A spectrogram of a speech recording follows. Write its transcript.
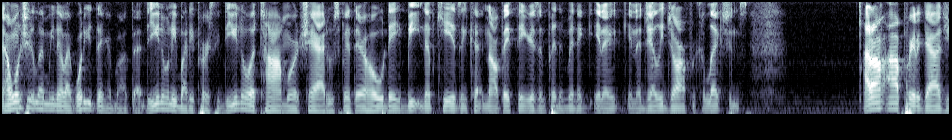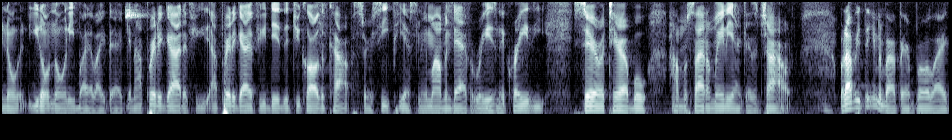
And I want you to let me know, like, what do you think about that? Do you know anybody personally? Do you know a Tom or a Chad who spent their whole day beating up kids and cutting off their fingers and putting them in a in a in a jelly jar for collections? I don't. I pray to God you know you don't know anybody like that. And I pray to God if you. I pray to God if you did that you call the cops or CPS and their mom and dad for raising a crazy, Sarah terrible homicidal maniac as a child. But I'll be thinking about that, bro. Like,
